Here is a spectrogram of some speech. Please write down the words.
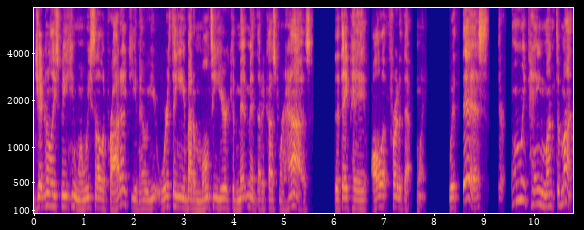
generally speaking, when we sell a product, you know, we're thinking about a multi-year commitment that a customer has that they pay all up front at that point. With this, they're only paying month to month.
